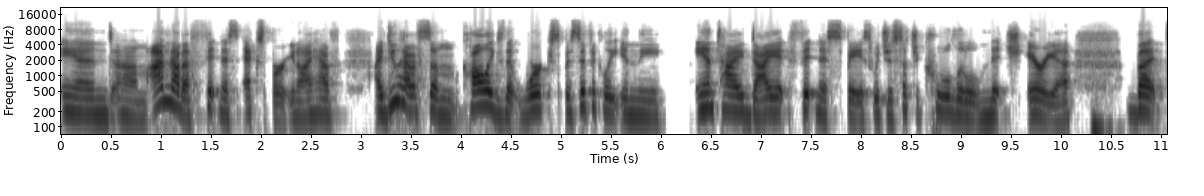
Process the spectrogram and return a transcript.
And um, I'm not a fitness expert. You know, I have, I do have some colleagues that work specifically in the anti diet fitness space, which is such a cool little niche area. But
